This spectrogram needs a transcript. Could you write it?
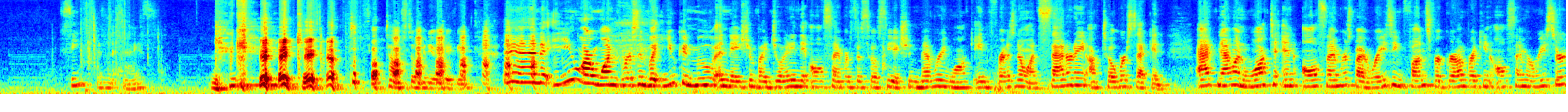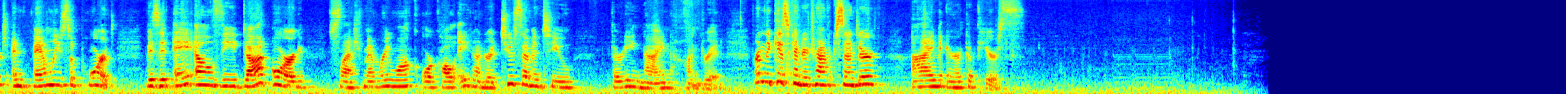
See, isn't it nice? Can't. Still videotaping. And you are one person, but you can move a nation by joining the Alzheimer's Association Memory Walk in Fresno on Saturday, October 2nd. Act now and walk to end Alzheimer's by raising funds for groundbreaking Alzheimer research and family support. Visit alz.org slash memory walk or call 800-272-3900. From the Kiss Country Traffic Center, I'm Erica Pierce.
